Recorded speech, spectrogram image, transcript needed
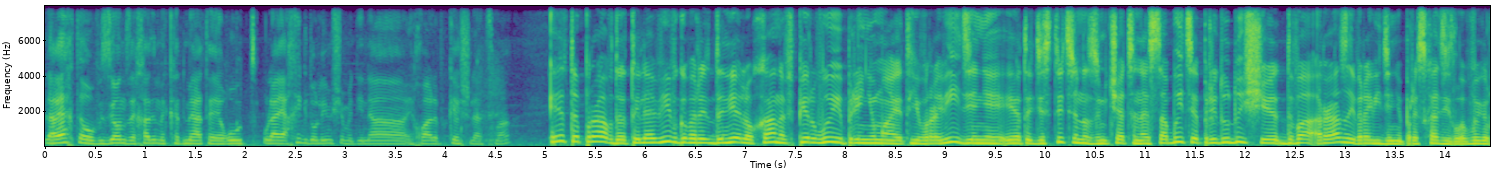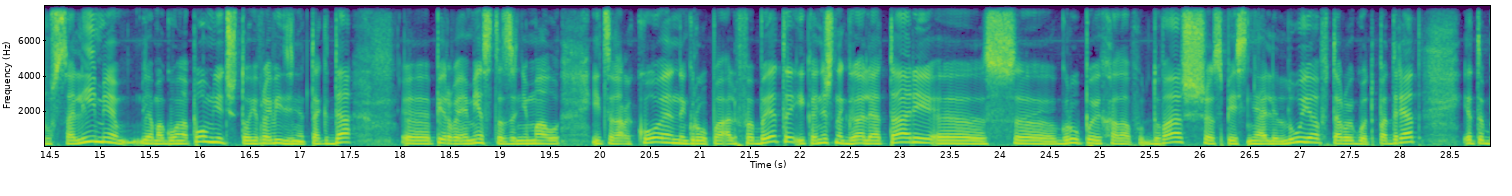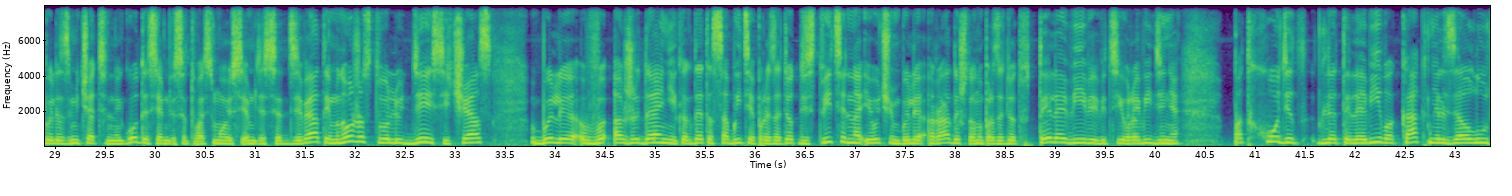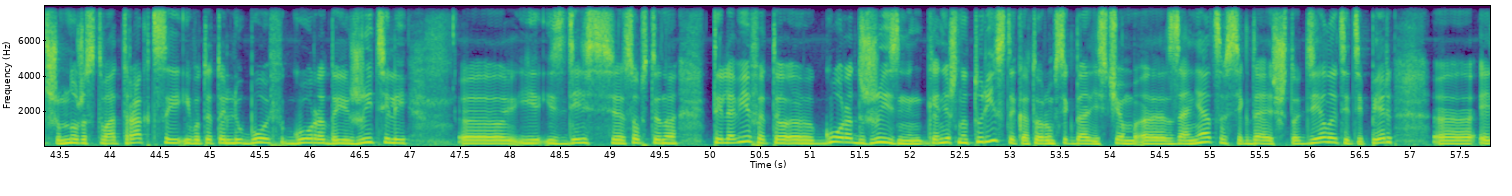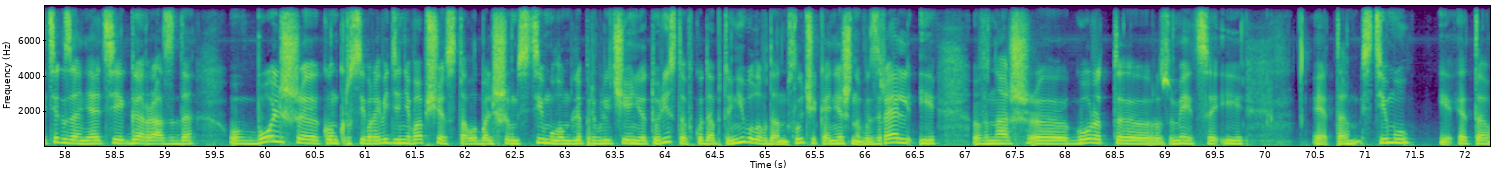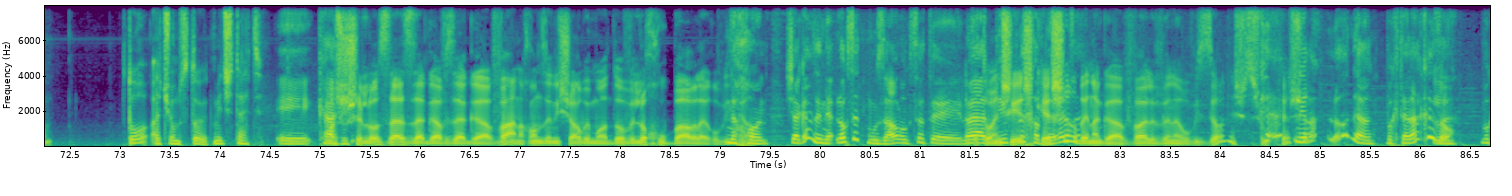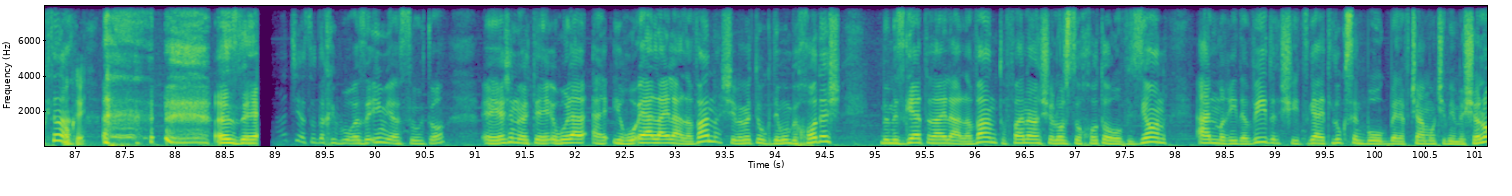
לארח את האירוויזיון זה אחד ממקדמי התיירות אולי הכי גדולים שמדינה יכולה לבקש לעצמה. Это правда. Тель-Авив, говорит Даниэль Охана, впервые принимает Евровидение, и это действительно замечательное событие. Предыдущие два раза Евровидение происходило в Иерусалиме. Я могу напомнить, что Евровидение тогда э, первое место занимал и Коэн, и группа Альфа-Бета, и, конечно, Галя Атари э, с группой Халафу Дваш, с песней «Аллилуйя» второй год подряд. Это были замечательные годы, 78-79. Множество людей сейчас были в ожидании ожидании, когда это событие произойдет действительно, и очень были рады, что оно произойдет в Тель-Авиве, ведь Евровидение подходит для Тель-Авива как нельзя лучше. Множество аттракций и вот эта любовь города и жителей – Э, и, и здесь, собственно, Тель-Авив – это город жизни. Конечно, туристы, которым всегда есть чем э, заняться, всегда есть что делать, и теперь э, этих занятий гораздо больше. Конкурс Евровидения вообще стал большим стимулом для привлечения туристов, куда бы то ни было, в данном случае, конечно, в Израиль и в наш город, разумеется, и это стимул, и это то, о чем стоит мечтать. משהו שלא זז, אגב, זה הגאווה, נכון? זה נשאר במועדו ולא חובר לאירוויזיון. נכון. שאגב, זה לא קצת מוזר, לא קצת, לא היה עדיף לחבר את זה? אתה טוען שיש קשר בין הגאווה לבין האירוויזיון? יש איזשהו כן, קשר? נראה, לא יודע, בקטנה כזה. לא. בקטנה. אוקיי. אז עד שיעשו את החיבור הזה, אם יעשו אותו, יש לנו את אירועי הלילה הלבן, שבאמת הוקדמו בחודש. במסגרת הלילה הלבן תופענה שלוש זוכות האירוויזיון, אנ מארי דוד, שייצגה את לוקסנבורג ב-1973,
